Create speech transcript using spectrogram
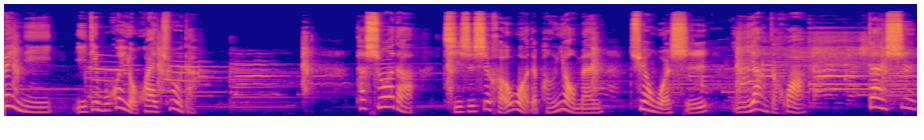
对你一定不会有坏处的。他说的其实是和我的朋友们劝我时一样的话，但是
